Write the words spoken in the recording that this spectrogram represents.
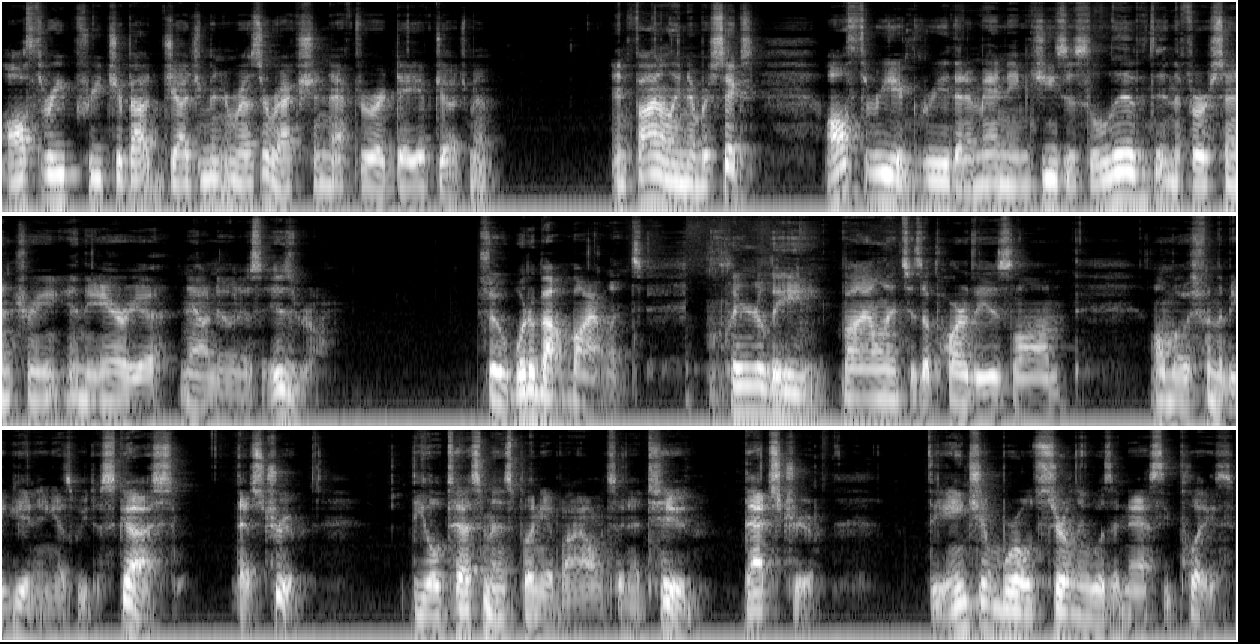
all three preach about judgment and resurrection after a day of judgment. And finally, number six, all three agree that a man named Jesus lived in the first century in the area now known as Israel. So, what about violence? Clearly, violence is a part of the Islam almost from the beginning, as we discussed. That's true. The Old Testament has plenty of violence in it, too. That's true. The ancient world certainly was a nasty place.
